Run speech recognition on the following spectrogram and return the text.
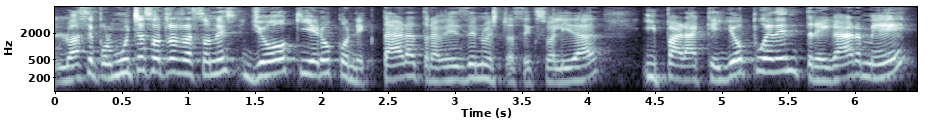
lo hace por muchas otras razones. Yo quiero conectar a través de nuestra sexualidad y para que yo pueda entregarme,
